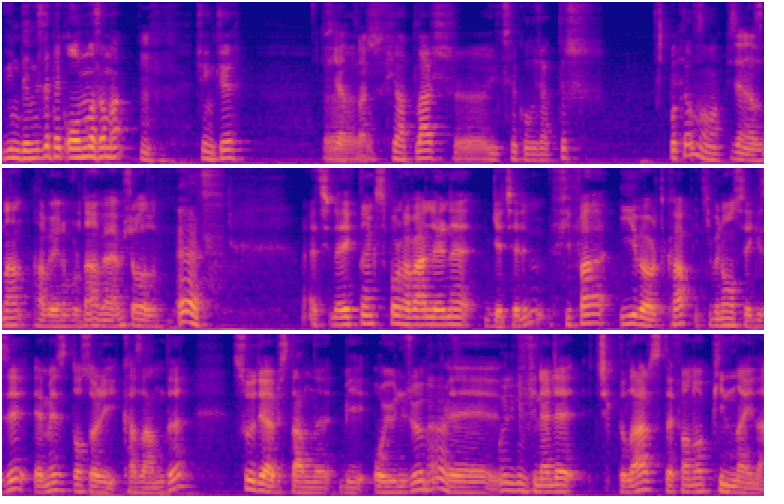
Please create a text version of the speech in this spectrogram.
gündemimizde pek olmaz ama çünkü Fiyatlar. fiyatlar e, yüksek olacaktır. Bakalım ama. Biz en azından haberini buradan vermiş olalım. Evet. Evet şimdi elektronik spor haberlerine geçelim. FIFA eWorld Cup 2018'i MS Dosari kazandı. Suudi Arabistanlı bir oyuncu. Evet, Ee, ilginç. finale çıktılar. Stefano Pinna ile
